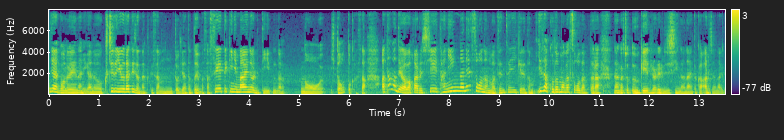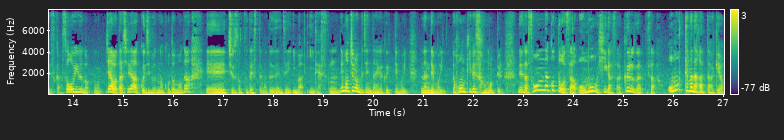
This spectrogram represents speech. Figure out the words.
じゃあこの、えー、何あの口で言うだけじゃなくてさうんとじゃあ例えばさ性的にマイノリティなの人とかさ頭ではわかるし他人がねそうなのは全然いいけれどもいざ子供がそうだったらなんかちょっと受け入れられる自信がないとかあるじゃないですか。そういうの、うん、じゃあ私は自分の子供が、えー、中卒ですってなって全然今いいです、うん、でもちろん別に大学行ってもいい。何でもいい。本気でそう思ってる。でさそんなことをさ思う日がさ来るなんてさ思ってもなかったわけよ、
